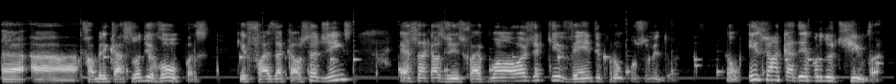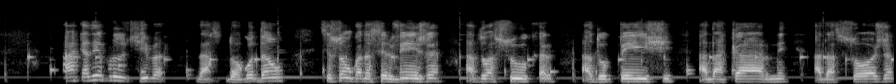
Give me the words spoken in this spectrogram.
a, a, fabricação de roupas, que faz a calça jeans. Essa calça jeans vai para uma loja que vende para um consumidor. Então, isso é uma cadeia produtiva. A cadeia produtiva da, do algodão se soma com a da cerveja, a do açúcar, a do peixe, a da carne, a da soja,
